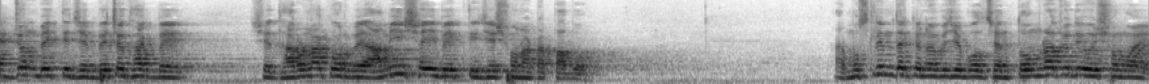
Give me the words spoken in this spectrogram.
একজন ব্যক্তি যে বেঁচে থাকবে সে ধারণা করবে, আমি সেই ব্যক্তি যে সোনাটা পাবো। আর মুসলিমদেরকে নবীজি বলছেন, তোমরা যদি ওই সময়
